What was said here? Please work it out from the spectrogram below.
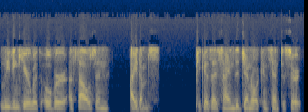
leaving here with over a thousand items because i signed the general consent to search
